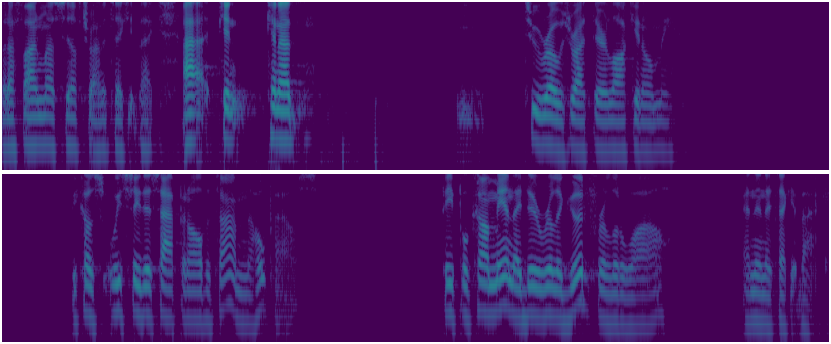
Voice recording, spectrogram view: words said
but I find myself trying to take it back? I, can, can I? Two rows right there lock in on me. Because we see this happen all the time in the Hope House. People come in, they do really good for a little while, and then they take it back.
